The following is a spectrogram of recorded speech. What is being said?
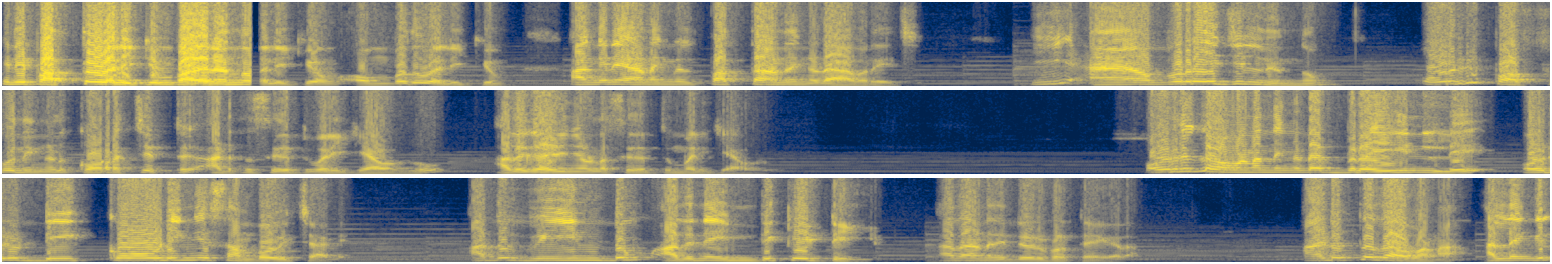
ഇനി പത്ത് വലിക്കും പതിനൊന്ന് വലിക്കും ഒമ്പത് വലിക്കും അങ്ങനെയാണെങ്കിൽ പത്താണ് നിങ്ങളുടെ ആവറേജ് ഈ ആവറേജിൽ നിന്നും ഒരു പഫ് നിങ്ങൾ കുറച്ചിട്ട് അടുത്ത സിഗരറ്റ് വലിക്കാവുള്ളൂ. അത് കഴിഞ്ഞുള്ള സിഗരറ്റും വലിക്കാവുള്ളൂ. ഒരു തവണ നിങ്ങളുടെ ബ്രെയിനിൽ ഒരു ഡീകോഡിങ് സംഭവിച്ചാൽ അത് വീണ്ടും അതിനെ ഇൻഡിക്കേറ്റ് ചെയ്യും. അതാണ് ഇതിന്റെ ഒരു പ്രത്യേകത. അടുത്ത തവണ അല്ലെങ്കിൽ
